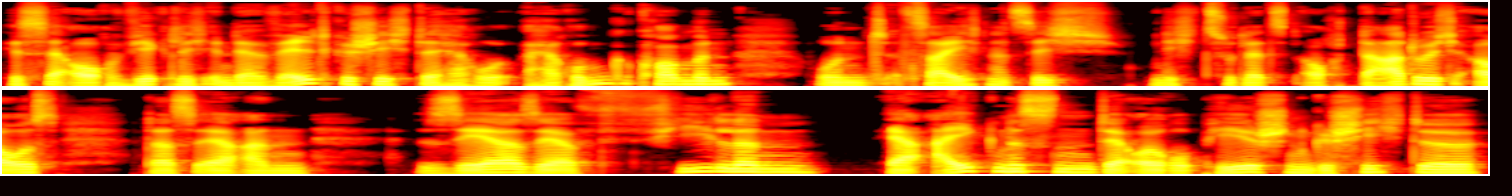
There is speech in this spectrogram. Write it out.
ist er auch wirklich in der Weltgeschichte her herumgekommen und zeichnet sich nicht zuletzt auch dadurch aus, dass er an sehr, sehr vielen Ereignissen der europäischen Geschichte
